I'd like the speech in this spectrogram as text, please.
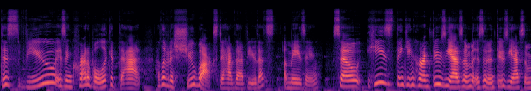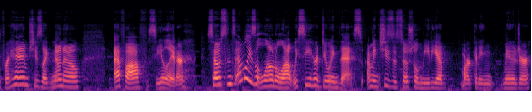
This view is incredible. Look at that. I live in a shoebox to have that view. That's amazing. So he's thinking her enthusiasm is an enthusiasm for him. She's like, no, no, F off, see you later. So since Emily's alone a lot, we see her doing this. I mean, she's a social media marketing manager.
